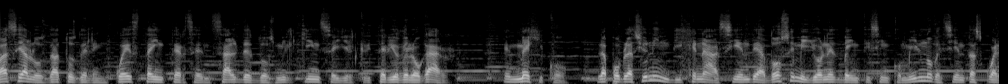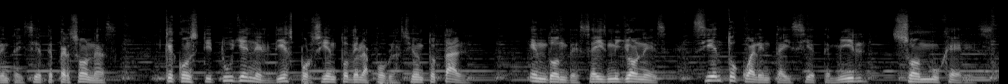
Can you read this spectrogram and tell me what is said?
Base a los datos de la encuesta intercensal del 2015 y el criterio del hogar, en México, la población indígena asciende a 12.025.947 personas, que constituyen el 10% de la población total, en donde 6.147.000 son mujeres.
